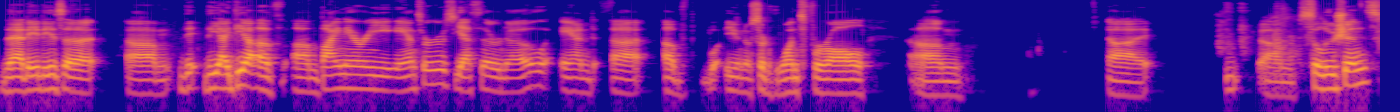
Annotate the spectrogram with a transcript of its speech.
that it is a um, the, the idea of um, binary answers, yes or no, and uh, of you know sort of once for all um, uh, um, solutions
